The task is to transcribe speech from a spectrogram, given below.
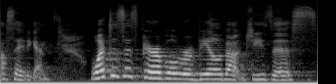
I'll say it again. What does this parable reveal about Jesus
